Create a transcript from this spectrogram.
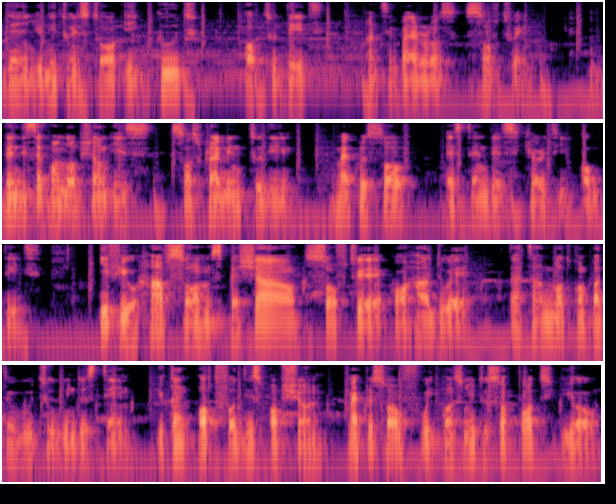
then you need to install a good up-to-date antivirus software. Then the second option is subscribing to the Microsoft Extended Security Update. If you have some special software or hardware that are not compatible to Windows 10, you can opt for this option. Microsoft will continue to support your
